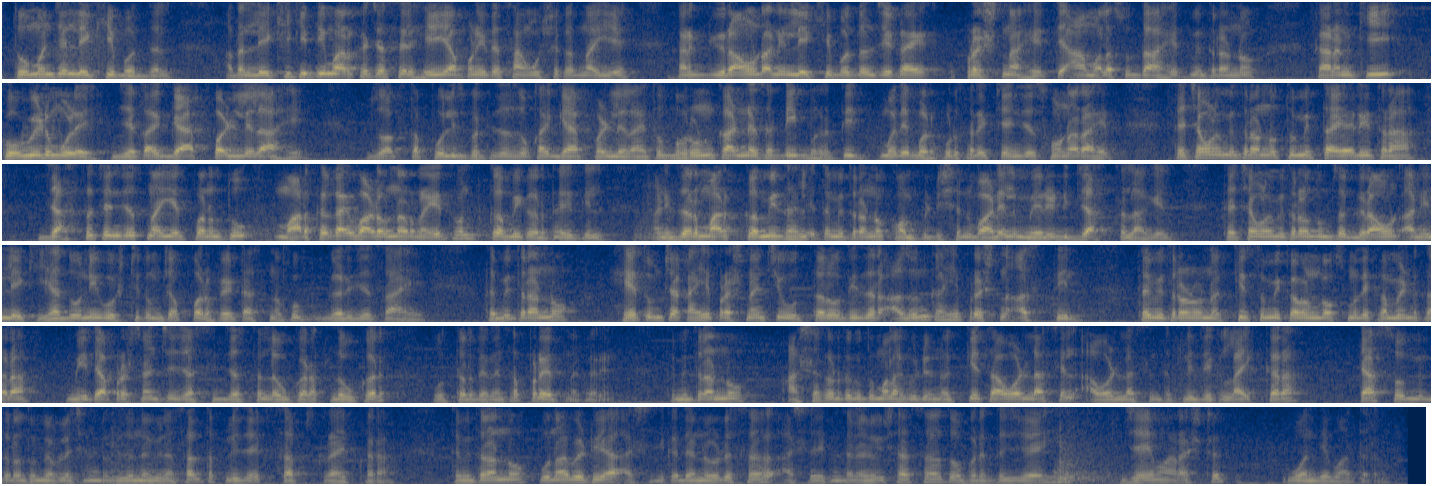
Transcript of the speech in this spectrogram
तो म्हणजे लेखीबद्दल. आता लेखी किती मार्काची असेल हेही आपण इथे सांगू शकत नाही आहे कारण की ग्राउंड आणि लेखीबद्दल जे काही प्रश्न आहेत ते आम्हालासुद्धा आहेत मित्रांनो. कारण की कोविडमुळे जे काही गॅप पडलेला आहे जो आत्ता पोलीस भरतीचा जो काही गॅप पडलेला आहे तो भरून काढण्यासाठी भरतीमध्ये भरपूर सारे चेंजेस होणार आहेत. त्याच्यामुळे मित्रांनो तुम्ही तयारीत राहा. जास्त चेंजेस नाही आहेत परंतु मार्क काय वाढवणार नाहीत पण कमी करता येतील. आणि जर मार्क कमी झाले तर मित्रांनो कॉम्पिटिशन वाढेल मेरिट जास्त लागेल. त्याच्यामुळे मित्रांनो तुमचं ग्राउंड आणि लेखी ह्या दोन्ही गोष्टी तुमच्या परफेक्ट असणं खूप गरजेचं आहे. तर मित्रांनो हे तुमच्या काही प्रश्नांची उत्तर होती. जर अजून काही प्रश्न असतील तर मित्रांनो नक्कीच तुम्ही कमेंट बॉक्समध्ये कमेंट करा. मी त्या प्रश्नांचे जास्तीत जास्त लवकरात लवकर उत्तर देण्याचा प्रयत्न करेन. तर मित्रांनो आशा करतो की तुम्हाला व्हिडिओ नक्कीच आवडला असेल. आवडला असेल तर प्लीज एक लाईक करा. त्याचसोबत मित्रांनो तुम्ही आपल्या चॅनलमध्ये जर नवीन असाल तर प्लीज एक सबस्क्राईब करा. तर मित्रांनो पुन्हा भेटूया अशा एखाद्या व्हिडिओसह अशा एखाद्या नवीन तोपर्यंत जय हिंद जय महाराष्ट्र वंदे मातरम.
